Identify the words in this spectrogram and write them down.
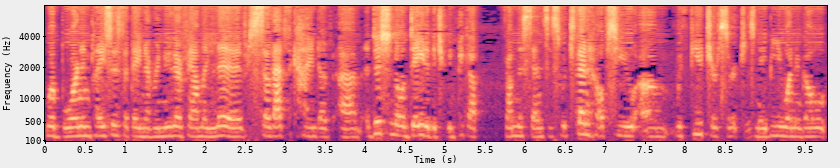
were born in places that they never knew their family lived. So that's the kind of um, additional data that you can pick up from the census, which then helps you um, with future searches. Maybe you want to go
